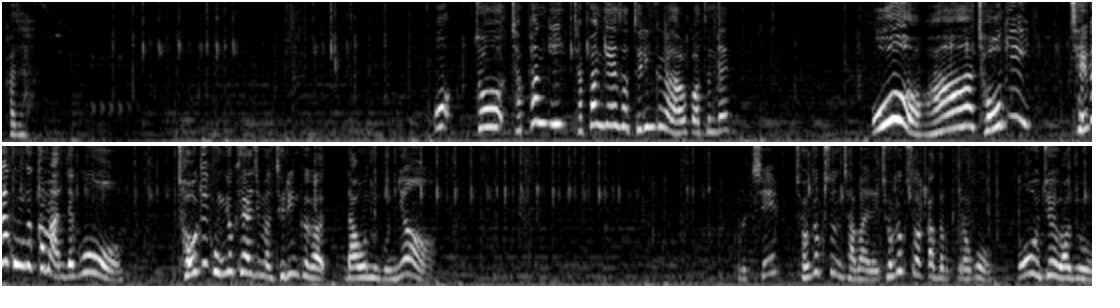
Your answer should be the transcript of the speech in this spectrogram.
가자. 어? 저 자판기? 자판기에서 드링크가 나올 것 같은데? 오! 아, 저기 제가 공격하면 안 되고 적이 공격해야지만 드링크가 나오는군요. 그렇지. 저격수는 잡아야 돼. 저격수가 까다롭더라고. 오, 쟤 아주.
